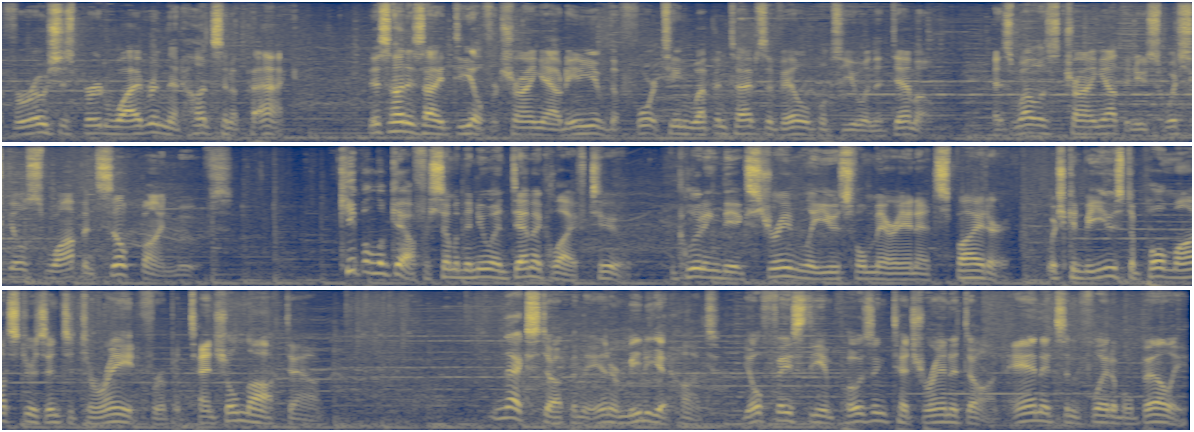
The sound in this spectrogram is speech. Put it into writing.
a ferocious bird wyvern that hunts in a pack. This hunt is ideal for trying out any of the 14 weapon types available to you in the demo, as well as trying out the new Switch Skill Swap and Silkbind moves. Keep a lookout for some of the new endemic life too, including the extremely useful Marionette Spider, which can be used to pull monsters into terrain for a potential knockdown. Next up in the intermediate hunt, you'll face the imposing Tetranadon and its inflatable belly.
